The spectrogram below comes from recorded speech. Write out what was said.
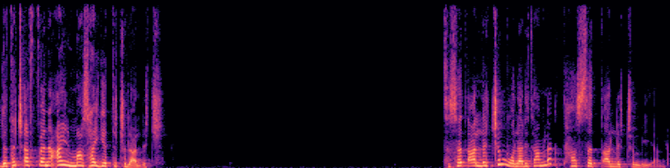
ለተጨፈነ አይን ማሳየት ትችላለች። ትሰጣለችም፣ ወላዲት አምላክ ታሰጣለችም ብያለሁ።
